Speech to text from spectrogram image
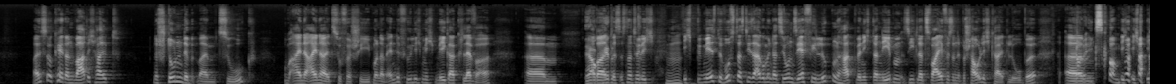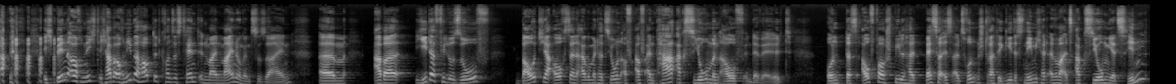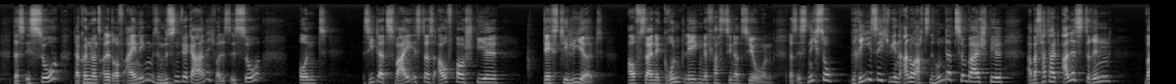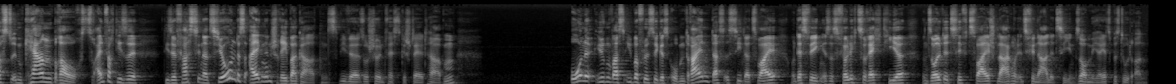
Weißt du, okay, dann warte ich halt eine Stunde mit meinem Zug, um eine Einheit zu verschieben und am Ende fühle ich mich mega clever. Ähm, Ja, aber okay, das ist natürlich, ich, bin- mir ist bewusst, dass diese Argumentation sehr viel Lücken hat, wenn ich daneben Siedler 2 für seine Beschaulichkeit lobe. Ähm, XCOM. ich, ich, ich, ich bin auch nicht, ich habe auch nie behauptet, konsistent in meinen Meinungen zu sein. Ähm, aber jeder Philosoph baut ja auch seine Argumentation auf, auf ein paar Axiomen auf in der Welt. Und das Aufbauspiel halt besser ist als Rundenstrategie, das nehme ich halt einfach mal als Axiom jetzt hin. Das ist so. Da können wir uns alle drauf einigen. Das müssen wir gar nicht, weil es ist so. Und Siedler 2 ist das Aufbauspiel destilliert auf seine grundlegende Faszination. Das ist nicht so riesig wie in Anno 1800 zum Beispiel, aber es hat halt alles drin, was du im Kern brauchst. So einfach diese, diese Faszination des eigenen Schrebergartens, wie wir so schön festgestellt haben. Ohne irgendwas Überflüssiges obendrein, das ist Siedler 2 und deswegen ist es völlig zu Recht hier und sollte Civ 2 schlagen und ins Finale ziehen. So, Micha, jetzt bist du dran.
